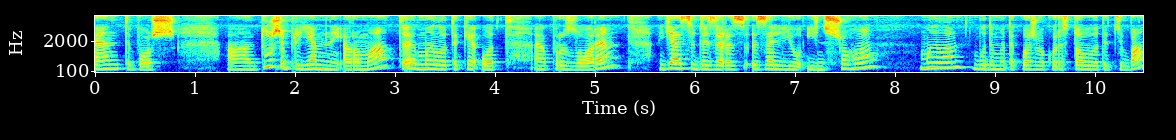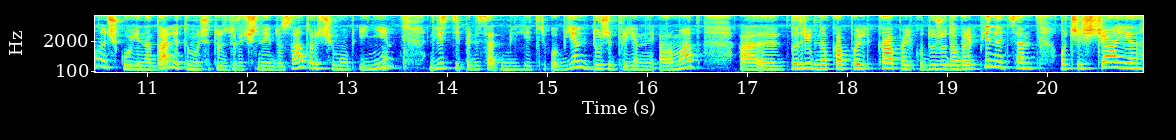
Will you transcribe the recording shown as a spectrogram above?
Hand Wash. Дуже приємний аромат. Е, Мило таке от е, прозоре. Я сюди зараз залью іншого мила. Будемо також використовувати цю баночку і надалі, тому що тут зручний дозатор, чому б і ні. 250 мл об'єм, дуже приємний аромат. Потрібно капель, капельку дуже добре піниться, очищає.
